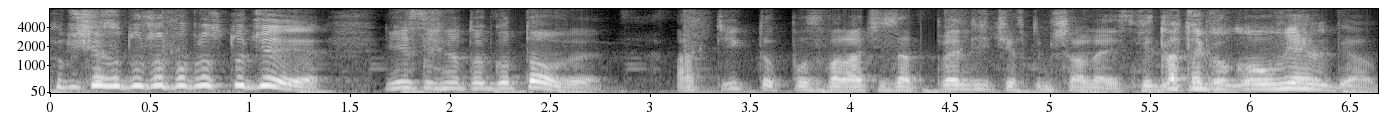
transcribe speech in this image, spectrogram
to tu się za dużo po prostu dzieje. Nie jesteś na to gotowy. A TikTok pozwala ci zapędzić się w tym szaleństwie, dlatego go uwielbiam.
